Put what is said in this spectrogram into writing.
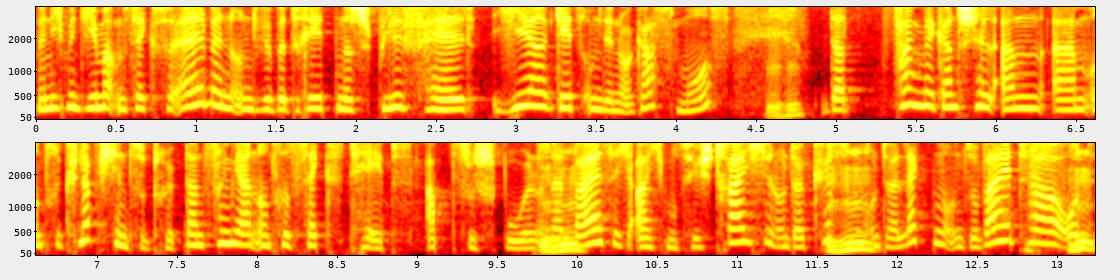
wenn ich mit jemandem sexuell bin und wir betreten das Spielfeld, hier geht es um den Orgasmus, mhm. da fangen wir ganz schnell an, ähm, unsere Knöpfchen zu drücken. Dann fangen wir an, unsere Sextapes abzuspulen. Und mhm. dann weiß ich, ah, ich muss hier streicheln oder küssen mhm. oder lecken und so weiter. Und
